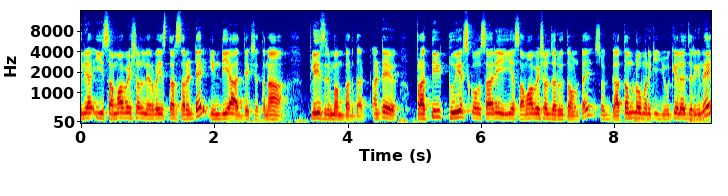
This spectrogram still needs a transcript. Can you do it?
ఇలా ఈ సమావేశాలు నిర్వహిస్తారు సార్ అంటే ఇండియా అధ్యక్షతన. Please remember that. అంటే ప్రతి టూ ఇయర్స్కి ఒకసారి ఈ సమావేశాలు జరుగుతూ ఉంటాయి. సో గతంలో మనకి యూకేలో జరిగినాయి.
